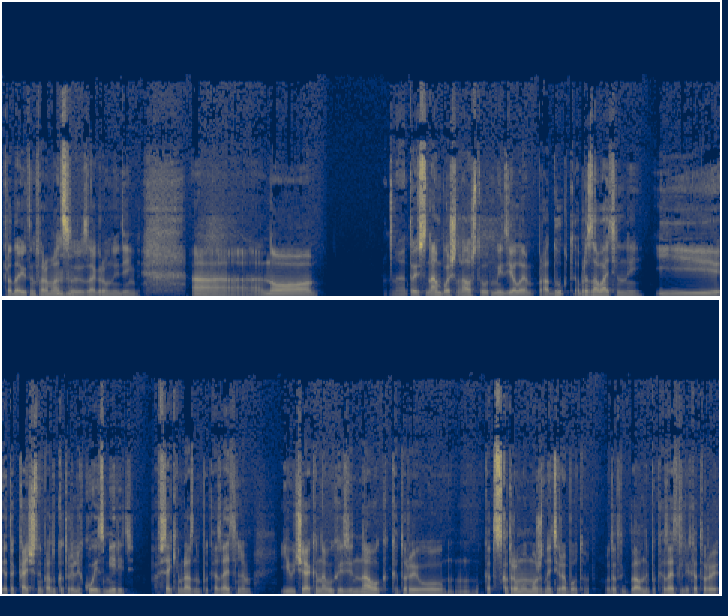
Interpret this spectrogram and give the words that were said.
продают информацию uh-huh. за огромные деньги. А, но то есть нам больше нравилось, что вот мы делаем продукт образовательный, и это качественный продукт, который легко измерить, по всяким разным показателям. и у человека на выходе навык, который его, с которым он может найти работу. Вот это главные показатели, которые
